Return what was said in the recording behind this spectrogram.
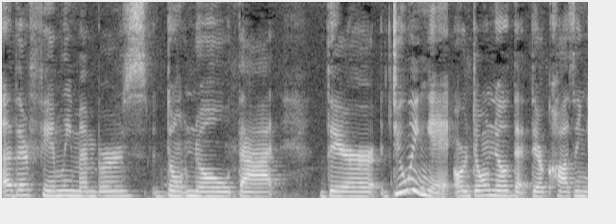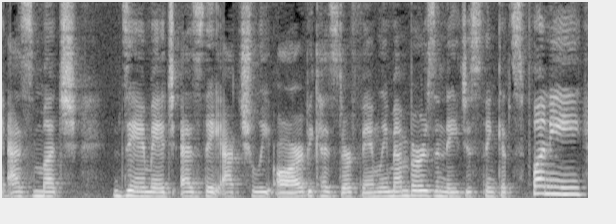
other family members don't know that they're doing it or don't know that they're causing as much damage as they actually are because they're family members and they just think it's funny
